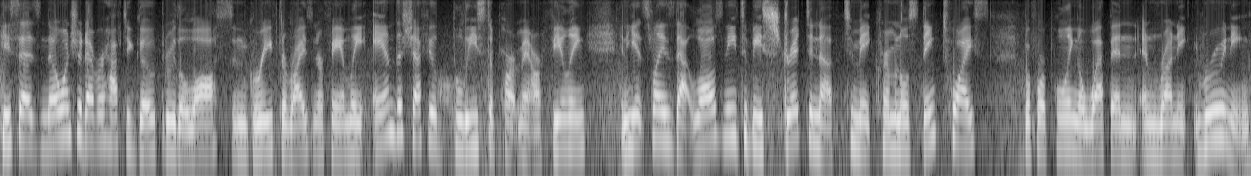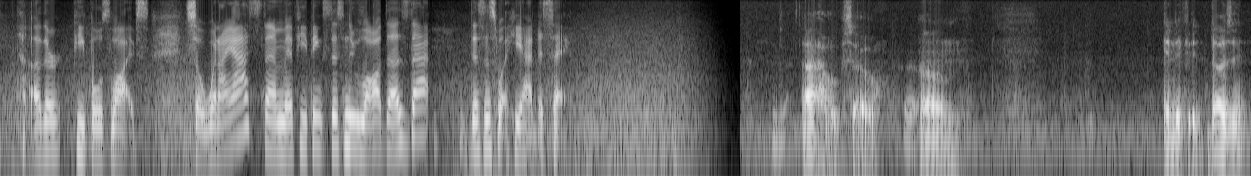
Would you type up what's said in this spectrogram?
He says no one should ever have to go through the loss and grief the Risner family and the Sheffield Police Department are feeling. And he explains that laws need to be strict enough to make criminals think twice before pulling a weapon and running, ruining other people's lives. So when I asked him if he thinks this new law does that, this is what he had to say. I hope so. Um, and if it doesn't,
